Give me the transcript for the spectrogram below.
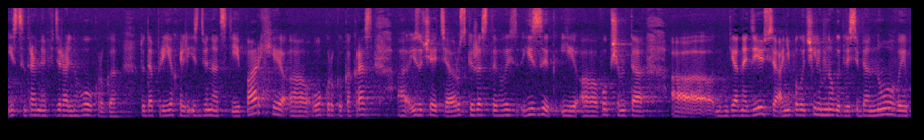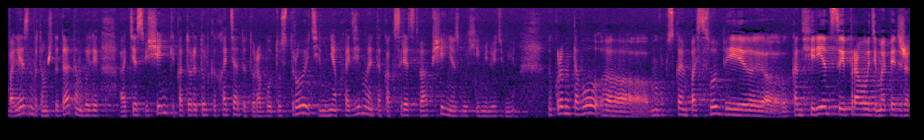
из Центрального федерального округа. Туда приехали из 12 епархий округа как раз изучать русский жестовый язык. И, в общем-то, я надеюсь, они получили много для себя нового и полезного, потому что, да, там были а, те священники, которые только хотят эту работу строить, им необходимо это как средство общения с глухими людьми. Но, кроме того, а, мы выпускаем пособия, конференции проводим. Опять же,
